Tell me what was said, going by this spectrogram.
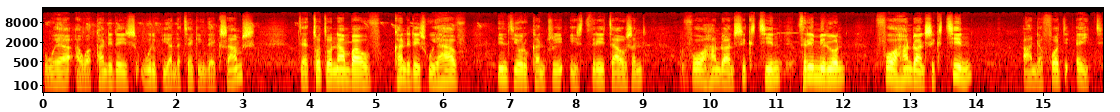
where our candidates will be undertaking the exams. The total number of candidates we have in Tioru country is 3,416, 3,416 and 48.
